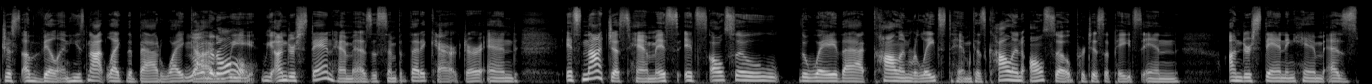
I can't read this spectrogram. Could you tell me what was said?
just a villain. He's not like the bad white guy. Not at all. We we understand him as a sympathetic character and it's not just him. It's it's also the way that Colin relates to him because Colin also participates in understanding him as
